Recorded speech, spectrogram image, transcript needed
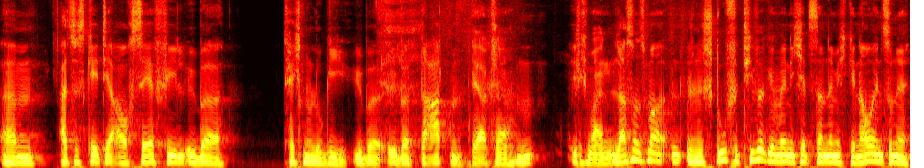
Ähm, also es geht ja auch sehr viel über Technologie, über, über Daten. Ja, klar. Ich meine, lass uns mal eine Stufe tiefer gehen, wenn ich jetzt dann nämlich genau in so eine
